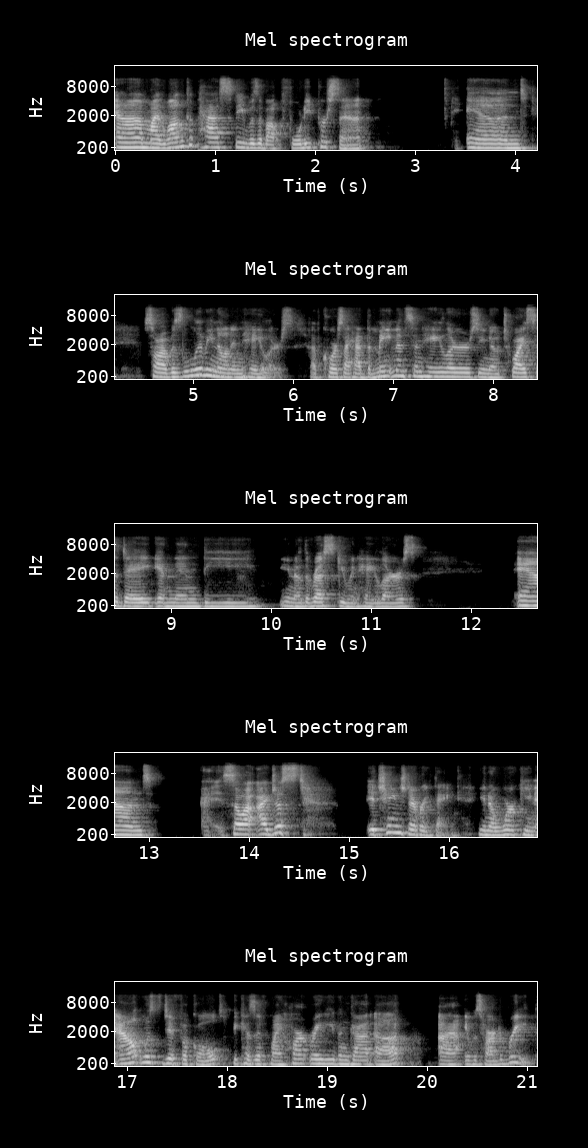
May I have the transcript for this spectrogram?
Um, my lung capacity was about forty percent, and so I was living on inhalers. Of course, I had the maintenance inhalers, you know, twice a day, and then the, you know, the rescue inhalers. And so I just, it changed everything. You know, working out was difficult because if my heart rate even got up, uh, it was hard to breathe.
